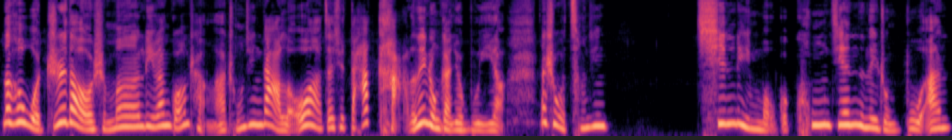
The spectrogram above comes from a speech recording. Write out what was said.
那和我知道什么荔湾广场啊、重庆大楼啊，再去打卡的那种感觉不一样。那是我曾经亲历某个空间的那种不安，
